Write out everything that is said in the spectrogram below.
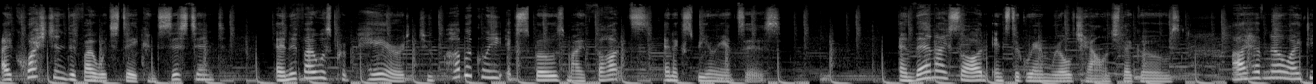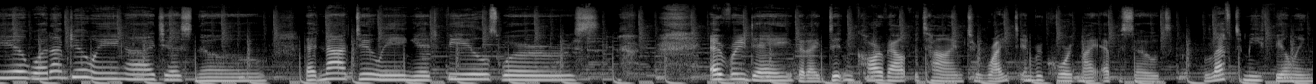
I questioned if I would stay consistent and if I was prepared to publicly expose my thoughts and experiences. And then I saw an Instagram Reel challenge that goes, I have no idea what I'm doing, I just know that not doing it feels worse. Every day that I didn't carve out the time to write and record my episodes left me feeling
